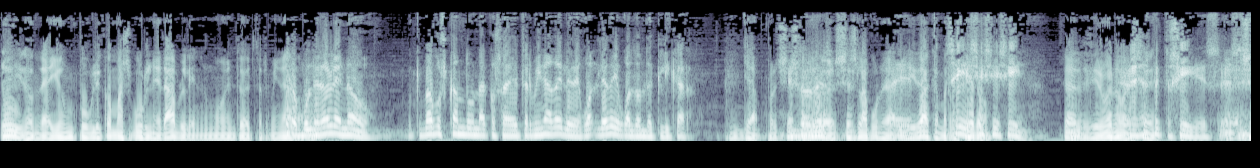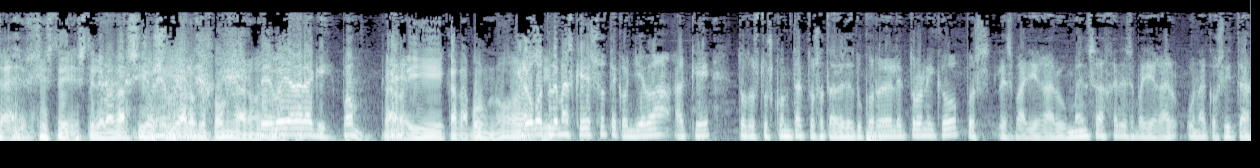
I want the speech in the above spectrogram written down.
Y donde hay un público más vulnerable en un momento determinado. Pero ¿no? vulnerable no, que va buscando una cosa determinada y le da igual, le da igual dónde clicar. Ya, por eso Entonces, digo, esa es la vulnerabilidad Eh, que me sí, refiero. Sí, sí, sí. O sea, decir, bueno, en ese este- aspecto sí, es, es- O sea, es que este, este le va a dar sí o sí a lo que ponga, ¿no? Le voy a dar aquí, ¡pum! Claro, ¿eh? y cada pum, ¿no? Y luego sí. el problema es que eso te conlleva a que todos tus contactos a través de tu correo electrónico, pues les va a llegar un mensaje, les va a llegar una cosita,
